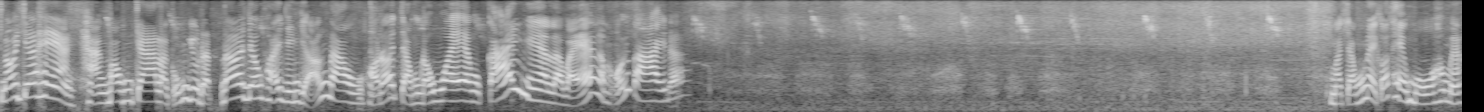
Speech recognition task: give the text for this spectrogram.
Nói chứ ha hàng bông cha là cũng du lịch đó chứ không phải chuyện giỡn đâu. Hồi đó trồng đậu que một cái nghe là bẻ là mỏi tay đó mà trồng này có theo mùa không ạ?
